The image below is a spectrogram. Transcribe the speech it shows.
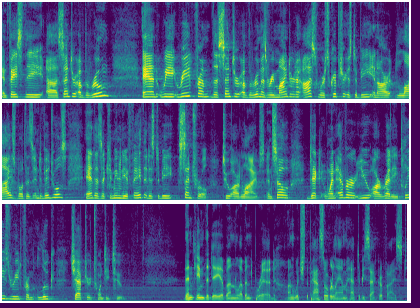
and face the uh, center of the room. And we read from the center of the room as a reminder to us where Scripture is to be in our lives, both as individuals and as a community of faith. It is to be central to our lives. And so, Dick, whenever you are ready, please read from Luke chapter 22. Then came the day of unleavened bread, on which the Passover lamb had to be sacrificed.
